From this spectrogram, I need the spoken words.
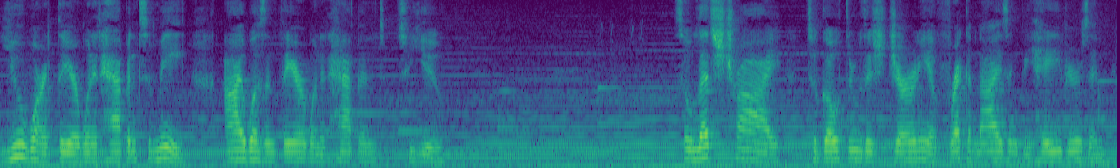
You weren't there when it happened to me. I wasn't there when it happened to you. So let's try to go through this journey of recognizing behaviors and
